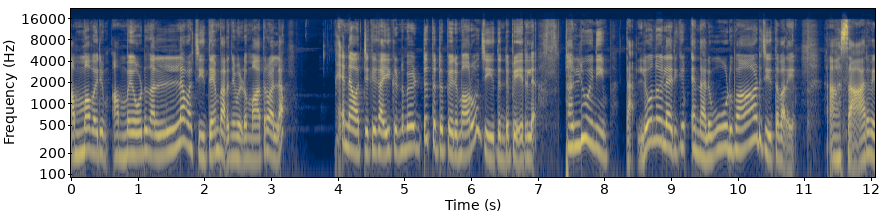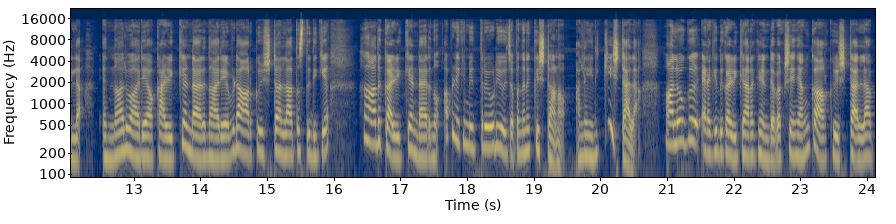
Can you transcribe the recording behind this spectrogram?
അമ്മ വരും. അമ്മയോട് നല്ല ചീത്തയും പറഞ്ഞു വിടും. മാത്രമല്ല എന്നെ ഒറ്റയ്ക്ക് കൈ കിട്ടുമ്പോൾ എടുത്തിട്ട് പെരുമാറും ജീതിന്റെ പേരിൽ തല്ലു ഇനിയും. തല്ലൊന്നുമില്ലായിരിക്കും എന്നാലും ഒരുപാട് ചീത്ത പറയും. ആ സാരമില്ല. എന്നാലും ആര്യ കഴിക്കണ്ടായിരുന്നു ആര്യ. എവിടെ ആർക്കും ഇഷ്ടമല്ലാത്ത സ്ഥിതിക്ക് അത് കഴിക്കണ്ടായിരുന്നു. അപ്പോഴേക്കും ഇത്രയോട് ചോദിച്ചപ്പോൾ നിനക്ക് ഇഷ്ടമാണോ അല്ല എനിക്ക് ഇഷ്ടമല്ല. അലോക് ഇടയ്ക്ക് ഇത് കഴിക്കാറൊക്കെ ഉണ്ട്. പക്ഷേ ഞങ്ങൾക്ക് ആർക്കും ഇഷ്ടമല്ല.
